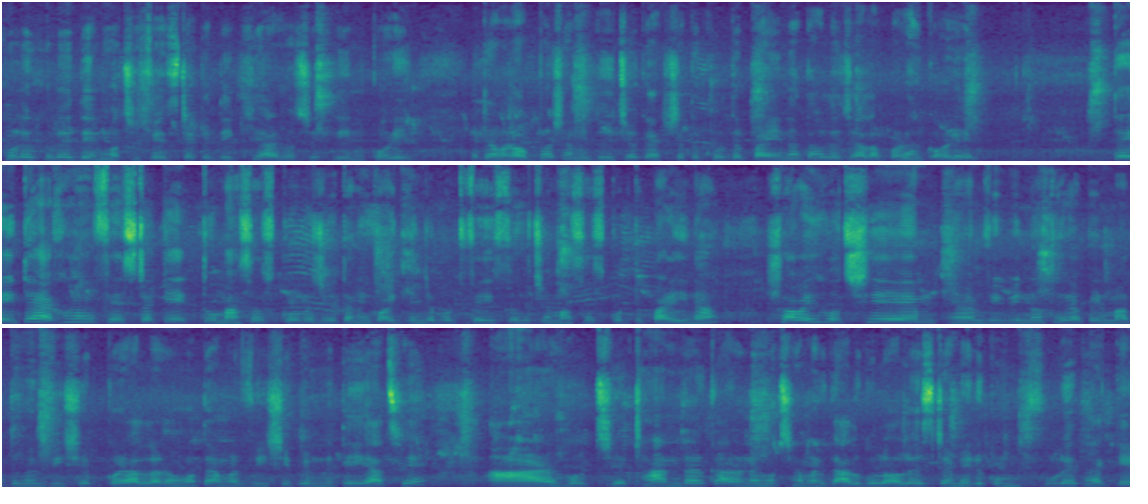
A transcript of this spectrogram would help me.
খুলে খুলে দেন হচ্ছে ফেসটাকে দেখি আর হচ্ছে ক্লিন করি। এটা আমার অভ্যাস, আমি দুই চোখ একসাথে খুলতে পারি না, তাহলে জ্বালাপড়া করে। তো এইটা এখন আমি ফেসটাকে একটু মাসাজ করব, যেহেতু আমি কয়েকদিন যাবত ফেসে হচ্ছে মাসাজ করতে পারি না। সবাই হচ্ছে বিভিন্ন থেরাপির মাধ্যমে ভিশেপ করে আল্লাহ রহমতে আমার ভিশেপ এমনিতেই আছে। আর হচ্ছে ঠান্ডার কারণে হচ্ছে আমার গালগুলো অলওয়েজ টাইম এরকম ফুলে থাকে।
